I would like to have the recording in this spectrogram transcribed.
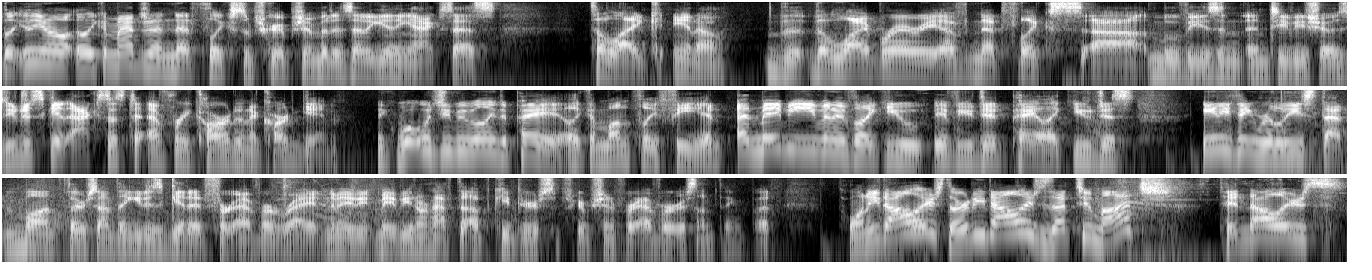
like, you know like imagine a Netflix subscription, but instead of getting access to like you know the the library of Netflix uh, movies and, and TV shows, you just get access to every card in a card game. Like what would you be willing to pay like a monthly fee? And and maybe even if like you if you did pay like you just anything released that month or something, you just get it forever, right? And maybe maybe you don't have to upkeep your subscription forever or something. But twenty dollars, thirty dollars, is that too much? Ten dollars,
